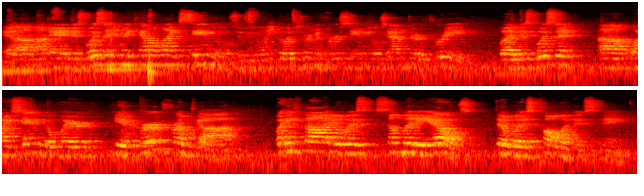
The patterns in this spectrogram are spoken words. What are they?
Uh, and this wasn't an account like Samuel. So if you want to go and turn to 1 Samuel chapter 3, but this wasn't uh, like Samuel where he had heard from God, but he thought it was somebody else that was calling his name.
